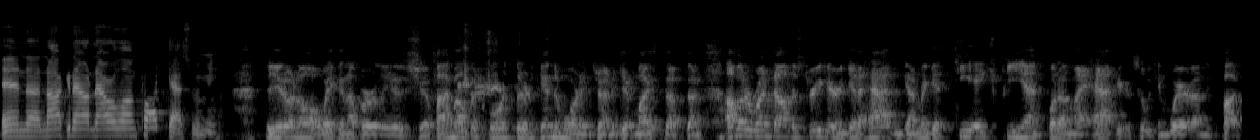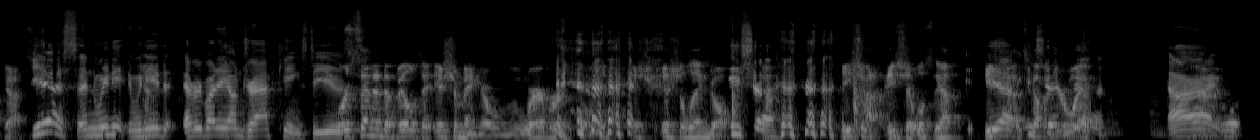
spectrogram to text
and uh, knocking out an hour long podcast with me. You don't know what waking up early is, Ship. I'm up at 4:30 in the morning trying to get my stuff done. I'm going to run down the street here and get a hat, and I'm going to get THPN put on my hat here so we can wear it on these podcasts. Yes, and we need we yeah. need everybody on DraftKings to use. We're sending a bill to Ishaming or wherever it's called. Ish, Ish, Ishalingo. Isha. Yeah. Isha. Isha. We'll see. Yeah. Isha, yeah, it's coming your way. All right. All right. Well,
